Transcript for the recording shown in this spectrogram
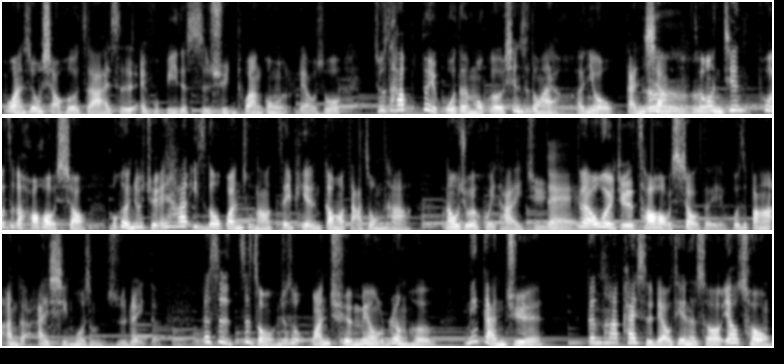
不管是用小盒子啊，还是 FB 的私讯，突然跟我聊说，就是他对我的某个现实动态很有感想，嗯嗯说哦你今天破这个好好笑，我可能就觉得哎、他一直都有关注，然后这一篇刚好打中他，那我就会回他一句，对。对啊，我也觉得超好笑的耶，或是帮他按个爱心或什么之类的。但是这种就是完全没有任何，你感觉跟他开始聊天的时候，要从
